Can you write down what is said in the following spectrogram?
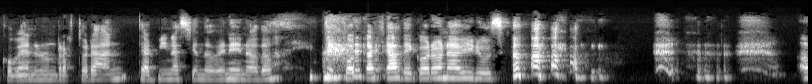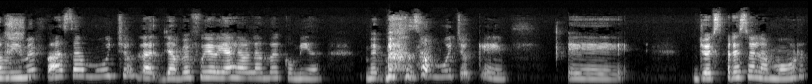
comer en un restaurante, termina siendo veneno, ¿no? te contagias de coronavirus. a mí me pasa mucho, ya me fui a viaje hablando de comida, me pasa mucho que eh, yo expreso el amor,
